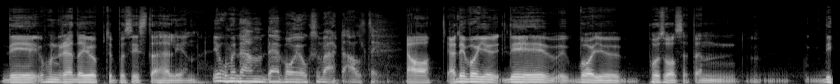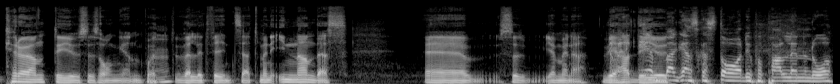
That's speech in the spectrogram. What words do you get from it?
det, hon räddade ju upp det på sista helgen. Jo, men den, det var ju också värt allting. Ja, ja det, var ju, det var ju på så sätt en, det krönte ju säsongen på ett väldigt fint sätt. Men innan dess, eh, så jag menar, vi hade ju, Ebba ganska stadig på pallen ändå.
